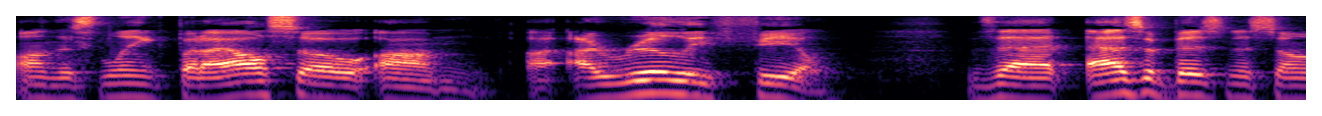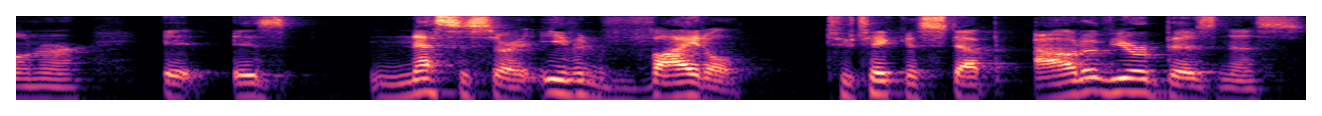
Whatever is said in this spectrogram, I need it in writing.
on this link. But I also, um, I really feel that as a business owner, it is necessary, even vital, to take a step out of your business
